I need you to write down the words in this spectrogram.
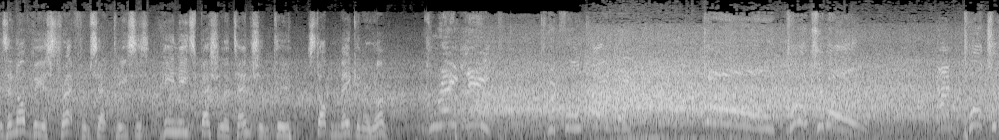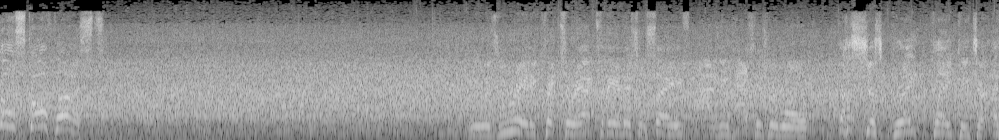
is an obvious threat from set pieces. He needs special attention to stop making a run. Great leap! Good ball kindly. Goal! Portugal! And Portugal score first. He was really quick to react to the initial save, and he has his reward. That's just great play, Peter. A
